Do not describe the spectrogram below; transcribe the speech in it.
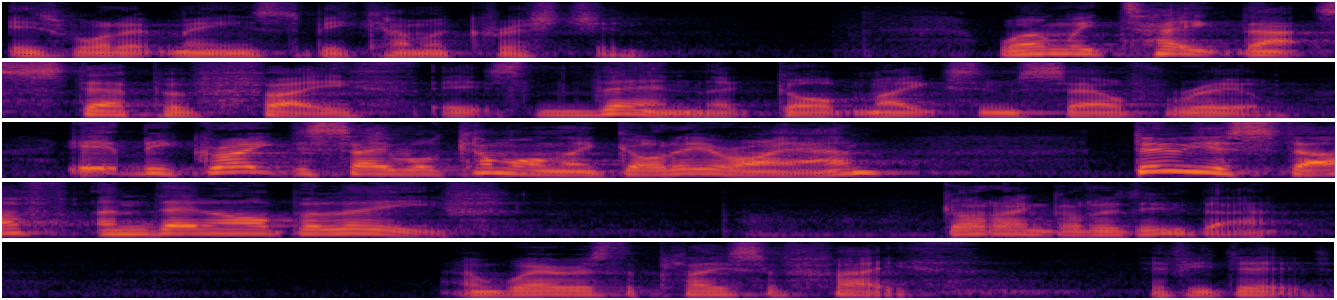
is what it means to become a Christian. When we take that step of faith, it's then that God makes himself real. It'd be great to say, well, come on then, God, here I am. Do your stuff, and then I'll believe. God ain't got to do that. And where is the place of faith if he did?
